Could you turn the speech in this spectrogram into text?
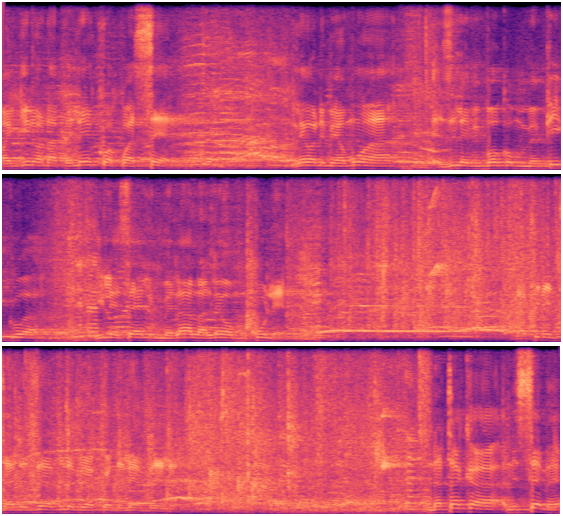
wengine wanapelekwa kwa sel. Leo nimeamua zile viboko mmepigwa, ile seli mmelala leo mkule, lakini nitaelezea vile vya kuendelea mbele. Nataka niseme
